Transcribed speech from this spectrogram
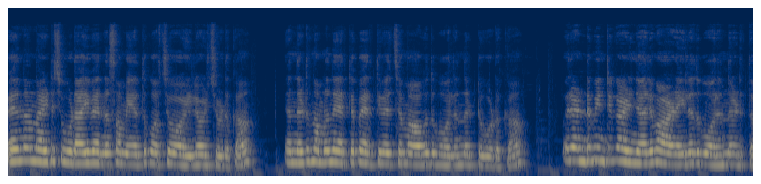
പേന നന്നായിട്ട് ചൂടായി വരുന്ന സമയത്ത് കുറച്ച് ഓയിൽ ഒഴിച്ചു കൊടുക്കാം എന്നിട്ട് നമ്മൾ നേരത്തെ പരത്തി വെച്ച മാവ് ഇതുപോലെ ഒന്ന് ഇട്ട് കൊടുക്കാം ഒരു രണ്ട് മിനിറ്റ് കഴിഞ്ഞാൽ വാഴയിൽ അതുപോലെ ഒന്ന് എടുത്ത്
